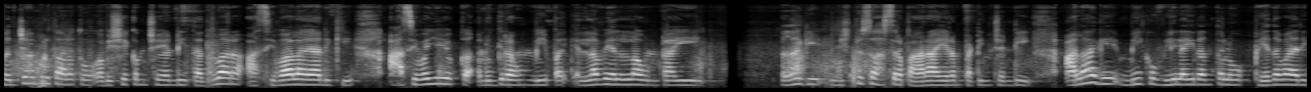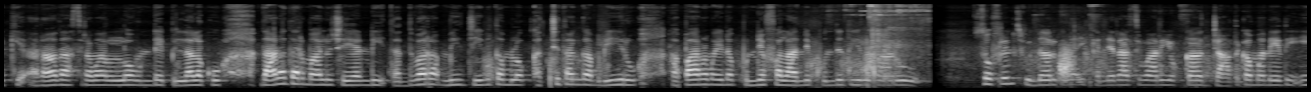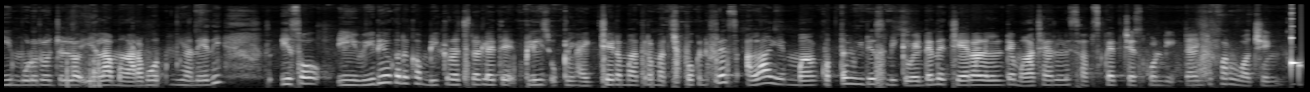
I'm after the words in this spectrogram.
పంచామృతాలతో అభిషేకం చేయండి. తద్వారా ఆ శివాలయానికి ఆ శివయ్య యొక్క అనుగ్రహం మీపై ఎల్లవేళలా ఉంటాయి. అలాగే విష్ణు సహస్ర పారాయణం పఠించండి. అలాగే మీకు వీలైనంతలో పేదవారికి అనాథాశ్రమాలలో ఉండే పిల్లలకు దాన ధర్మాలు చేయండి. తద్వారా మీ జీవితంలో ఖచ్చితంగా మీరు అపారమైన పుణ్యఫలాన్ని పొంది తీరుతారు సో ఫ్రెండ్స్ విన్నారు కదా ఈ కన్యరాశి వారి యొక్క జాతకం అనేది ఈ మూడు రోజుల్లో ఎలా మారబోతుంది అనేది. ఈ సో ఈ వీడియో కనుక మీకు నచ్చినట్లయితే ప్లీజ్ ఒక లైక్ చేయడం మాత్రం మర్చిపోకండి ఫ్రెండ్స్. అలాగే మా కొత్త వీడియోస్ మీకు వెంటనే చేరాలంటే మా ఛానల్ని సబ్స్క్రైబ్ చేసుకోండి. Thank you for watching.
